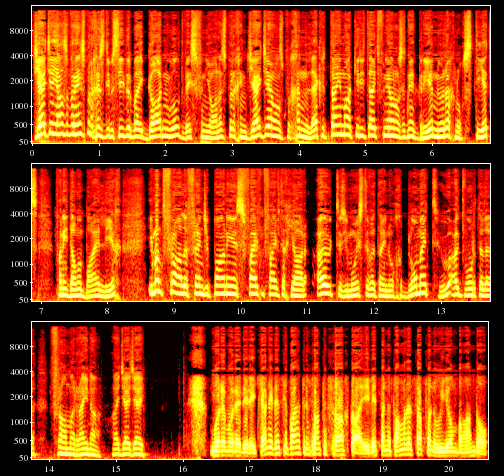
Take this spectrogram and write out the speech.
JJ Jansen van Rensburg is die bestuurder by Garden World Wes van Johannesburg en JJ ons begin lekker tyd maak hierdie tyd van die jaar ons het net reën nodig nog steeds van die damme baie leeg. Iemand vra hulle Frangipani is 55 jaar oud, is die mooiste wat hy nog geblom het. Hoe oud word hulle? Vra Marina. Hi JJ. Môre môre Dirk. Ja, nee, dit is 'n baie interessante vraag daai. Jy weet, want dit hang alles af van hoe jy hom behandel.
